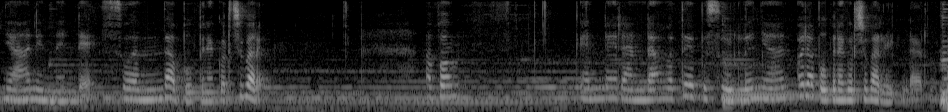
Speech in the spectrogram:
ഞാൻ ഇന്ന് എന്റെ സ്വന്തം അപ്പൂപ്പിനെ കുറിച്ച് പറയും. അപ്പം എന്റെ രണ്ടാമത്തെ എപ്പിസോഡിൽ ഞാൻ ഒരു അപ്പൂപ്പിനെ കുറിച്ച് പറഞ്ഞിട്ടുണ്ടായിരുന്നു.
